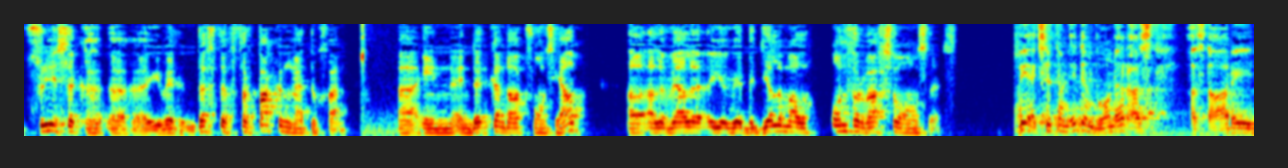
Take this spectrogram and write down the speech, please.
vreeslike uh, uh, jy weet digte verpakking na toe gaan. Uh en en dit kan dalk vir ons help al, alhoewel uh, jy weet dit heeltemal onverwags vir ons is. Ja, ek sit nou net en wonder as as daardie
